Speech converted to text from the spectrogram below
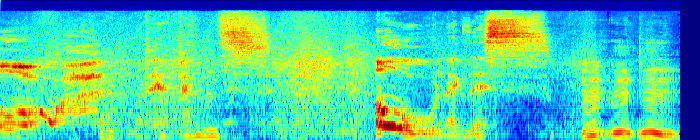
Oh, what happens? Oh, like this. Mm-mm-mm.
